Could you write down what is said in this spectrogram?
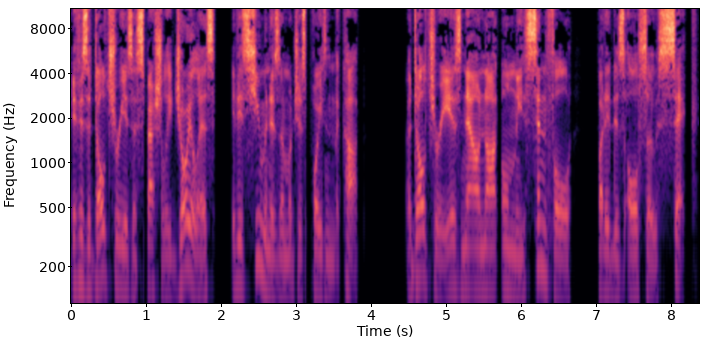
If his adultery is especially joyless, it is humanism which has poisoned the cup. Adultery is now not only sinful, but it is also sick.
